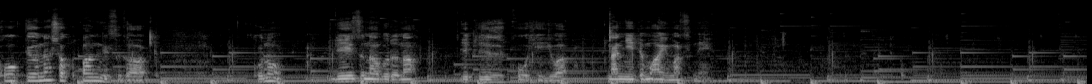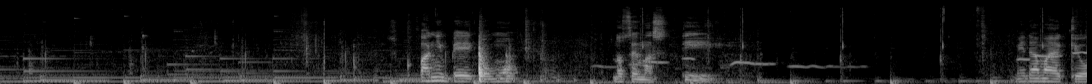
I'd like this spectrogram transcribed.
高級な食パンですがこのリーズナブルな雪印コーヒーは何にでも合いますね。パンにベーコンをのせまして目玉焼きを移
